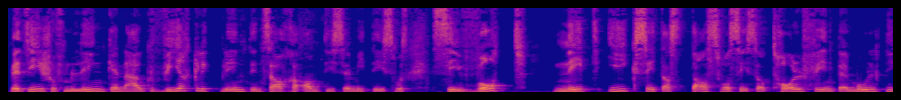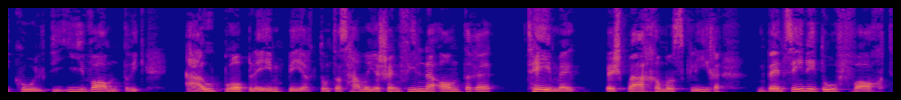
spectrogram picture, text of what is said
weil sie ist auf dem linken Auge wirklich blind in Sachen Antisemitismus. Sie will nicht einsehen, dass das, was sie so toll finden, Multikulti, Einwanderung, auch Problem birgt. Und das haben wir ja schon in vielen anderen Themen besprechen wir das Gleiche. Wenn sie nicht aufwacht,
